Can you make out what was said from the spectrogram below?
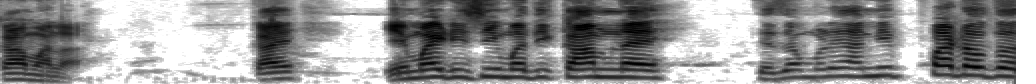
कामाला. काय? एम आय डी सी मध्ये काम नाही. त्याच्यामुळे आम्ही पाठवतो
